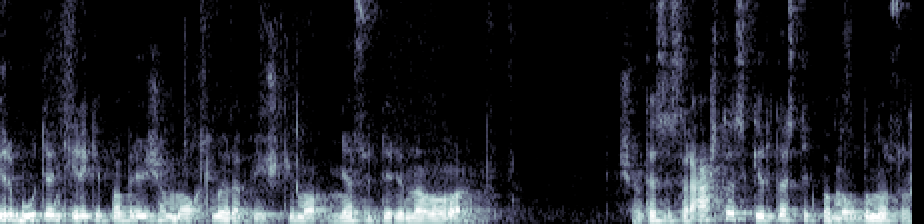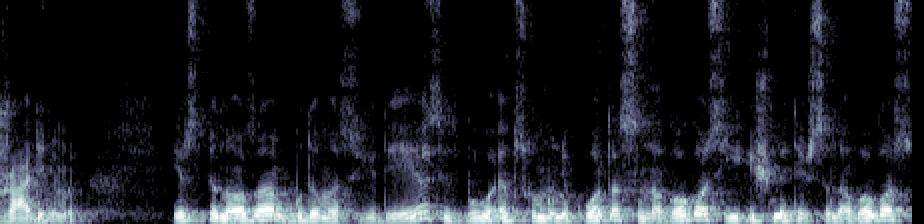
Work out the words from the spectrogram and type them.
ir būtent irgi pabrėžia mokslo ir apreiškimo nesuderinamumą. Šventasis raštas skirtas tik pamaldumo sužadinimui. Ir Spinoza, būdamas judėjas, jis buvo ekskomunikuotas sinagogos, jį išmetė iš sinagogos,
